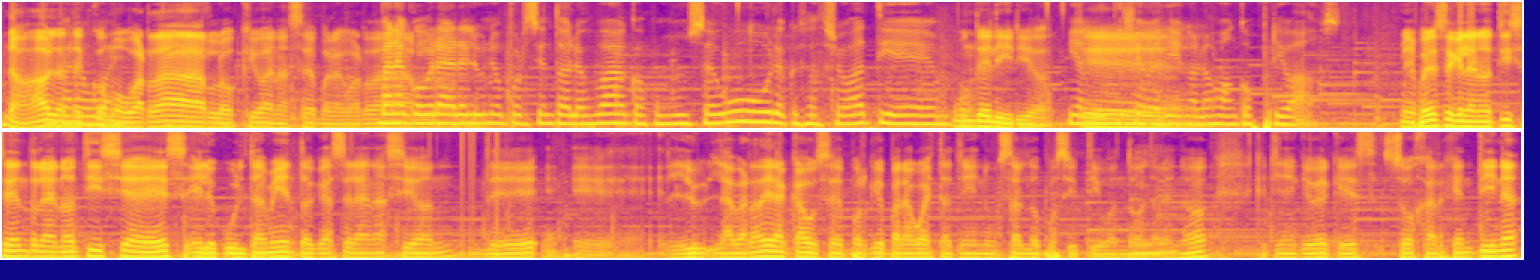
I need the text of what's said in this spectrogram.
No, hablan de cómo guardarlos, qué van a hacer para guardarlos. Van a cobrar el 1% de los bancos como un seguro, que eso lleva tiempo. Un delirio. y el litigio que Eh, tienen con los bancos privados. Me parece que la noticia dentro de la noticia es el ocultamiento que hace la nación de eh, la verdadera causa de por qué Paraguay está teniendo un saldo positivo en dólares, ¿no? Que tiene que ver que es soja argentina.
